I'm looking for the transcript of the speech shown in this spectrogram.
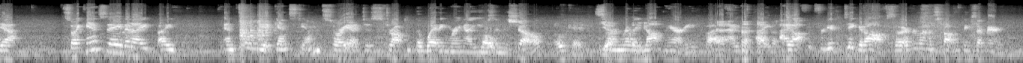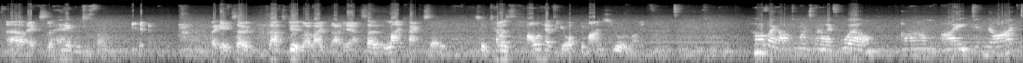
yeah, so I can't say that I, I am totally against him. Sorry, I just dropped the wedding ring I use in the show. Okay. So I'm really not married, but I, I, I often forget to take it off. So everyone in Scotland thinks I'm married, Uh, excellent. hey, which is fun. Yeah. Okay, so that's good. I like that. Yeah. So life hack. So, so tell us how have you optimized your life? How have I optimized my life? Well, um, I did not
